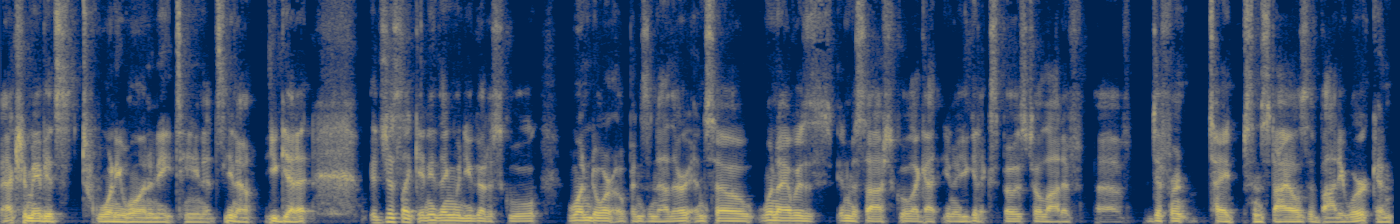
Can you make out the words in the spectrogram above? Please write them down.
Actually, maybe it's 21 and 18. It's, you know, you get it. It's just like anything when you go to school, one door opens another. And so when I was in massage school, I got, you know, you get exposed to a lot of, of different types and styles of body work. And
